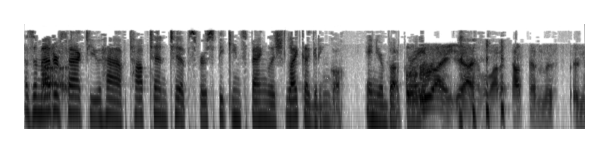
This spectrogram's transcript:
As a matter uh, of fact, you have top ten tips for speaking Spanglish like a gringo in your book, right? Right. Yeah, I have a lot of top ten lists in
